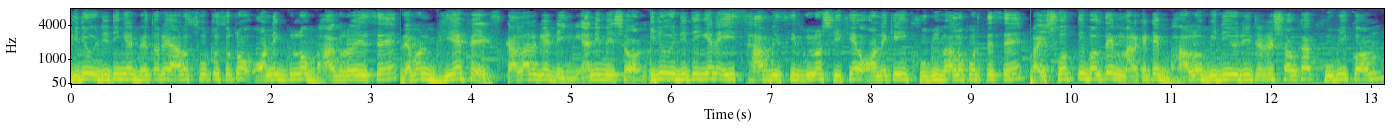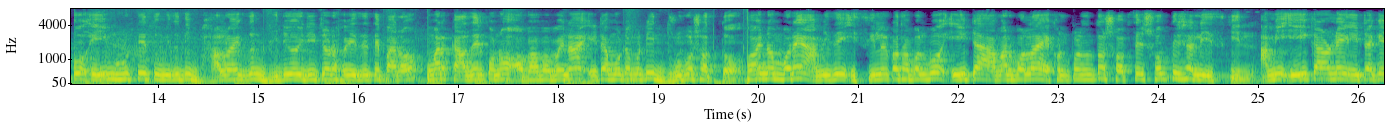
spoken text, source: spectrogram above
ভিডিও এডিটিং এর ভেতরে আরও ছোট ছোট অনেকগুলো ভাগ রয়েছে। যেমন VFX colour grading animation video editing এর এই সাব স্কিলগুলো শিখে অনেকেই খুবই ভালো করতেছে। ভাই সত্যি বলতে মার্কেটে ভালো ভিডিও এডিটরের সংখ্যা খুবই কম। তো এই মুহূর্তে তুমি যদি ভালো একজন ভিডিও এডিটর হয়ে যেতে পারো, তোমার কাজের কোনো অভাব হবে না, এটা মোটামুটি ধ্রুব সত্য। ছয় নম্বরে আমি যে স্কিলের কথা বলব, এইটা আমার বলা এখন পর্যন্ত সবচেয়ে শক্তিশালী স্কিল আমি এই কারণে এটাকে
